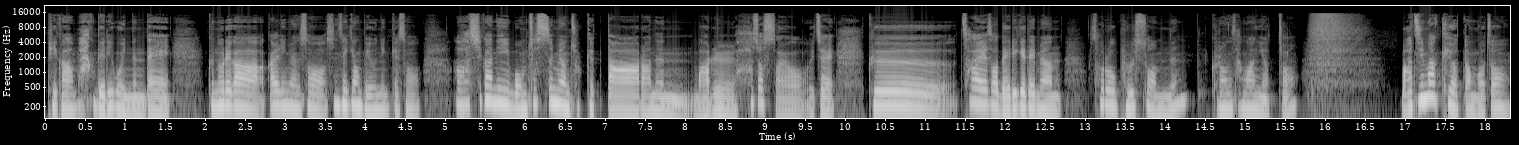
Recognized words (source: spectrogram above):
비가 막 내리고 있는데 그 노래가 깔리면서 신세경 배우님께서 아, 시간이 멈췄으면 좋겠다라는 말을 하셨어요. 이제 그 차에서 내리게 되면 서로 볼 수 없는 그런 상황이었죠. 마지막 회였던 거죠.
